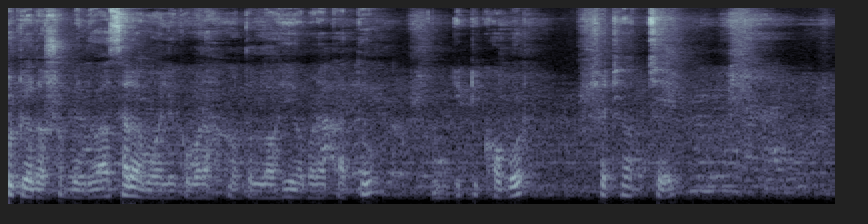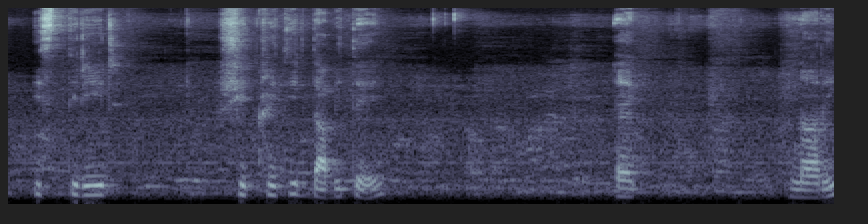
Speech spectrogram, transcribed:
সুপ্রিয় দর্শক বিন্দু, আসসালামু আলাইকুম রহমতুল্লাহি ওবরাকাতু। একটি খবর, সেটি হচ্ছে, স্ত্রীর স্বীকৃতির দাবিতে এক নারী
